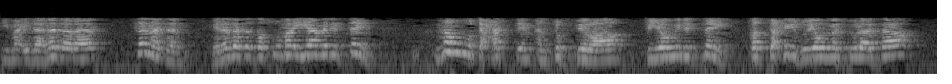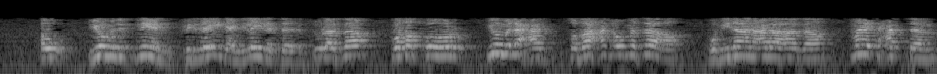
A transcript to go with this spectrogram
فيما إذا نذر سنة. نذرت أن تصوم أيام الاثنين. ما هو متحتم أن تفطر في يوم الاثنين؟ قد تحيض يوم الثلاثاء أو يوم الاثنين في الليل يعني ليلة الثلاثاء وتطهر يوم الأحد صباحا أو مساء. وبناء على هذا ما يتحتم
